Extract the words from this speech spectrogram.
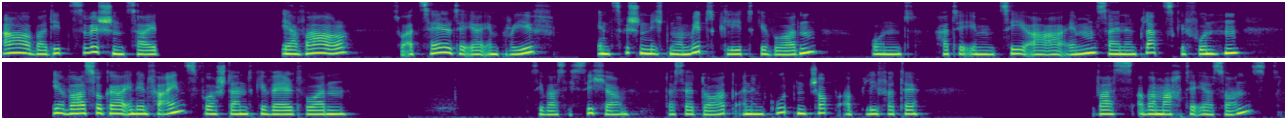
Aber die Zwischenzeit. Er war, so erzählte er im Brief, inzwischen nicht nur Mitglied geworden und hatte im CAAM seinen Platz gefunden, er war sogar in den Vereinsvorstand gewählt worden. Sie war sich sicher, dass er dort einen guten Job ablieferte. Was aber machte er sonst?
